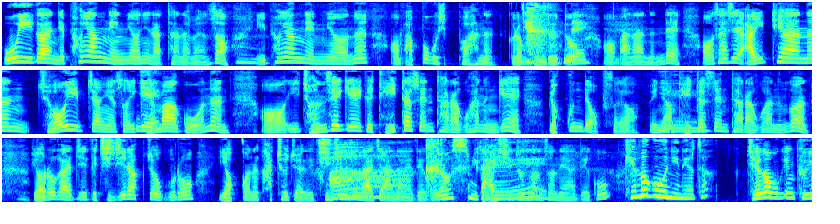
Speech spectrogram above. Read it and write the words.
5위가 이제 평양냉면이 나타나면서 음. 이 평양냉면을 어, 맛보고 싶어 하는 그런 분들도 네. 어, 많았는데 어, 사실 IT하는 저희 입장에서 이 예. 개마고는 어, 이 전 세계의 그 데이터 센터라고 하는 게 몇 군데 없어요. 왜냐하면 예. 데이터 센터라고 하는 건 여러 가지 그 지질학적으로 여건을 갖춰줘야 돼. 지진도 아, 나지 않아야 되고요. 그렇습니까? 날씨도 네. 선선해야 되고 개마고원이네요, 다? 제가 보기엔 그게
